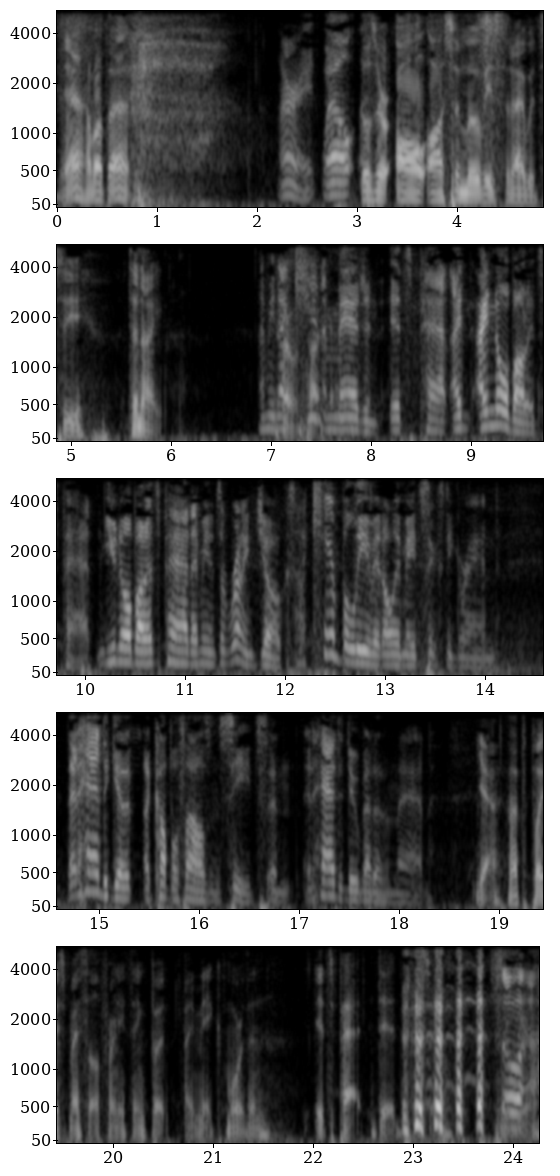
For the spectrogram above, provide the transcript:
Yeah, how about that? All right. Well, Those are all awesome movies that I would see tonight. I mean, I can't imagine it's Pat. I I know about it's Pat. You know about it's Pat. I mean, it's a running joke. So I can't believe it only made sixty grand. That had to get a couple thousand seats, and it had to do better than that. Yeah, not to place myself or anything, but I make more than it's Pat did. So. so, uh,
